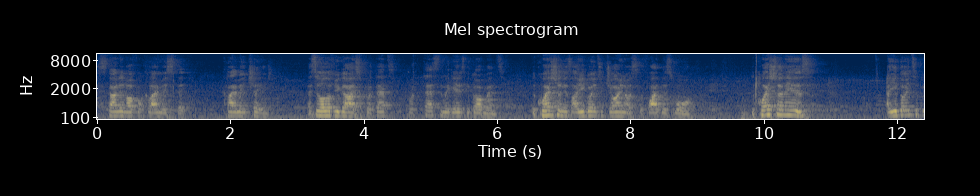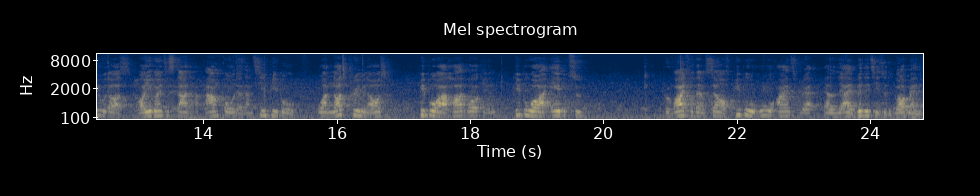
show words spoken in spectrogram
standing up for climate, climate change. I see all of you guys protest, protesting against the government. The question is, are you going to join us to fight this war? The question is, are you going to be with us? Or are you going to stand arm folded and see people who are not criminals, people who are hardworking, people who are able to provide for themselves, people who aren't re- a uh, liability to the government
